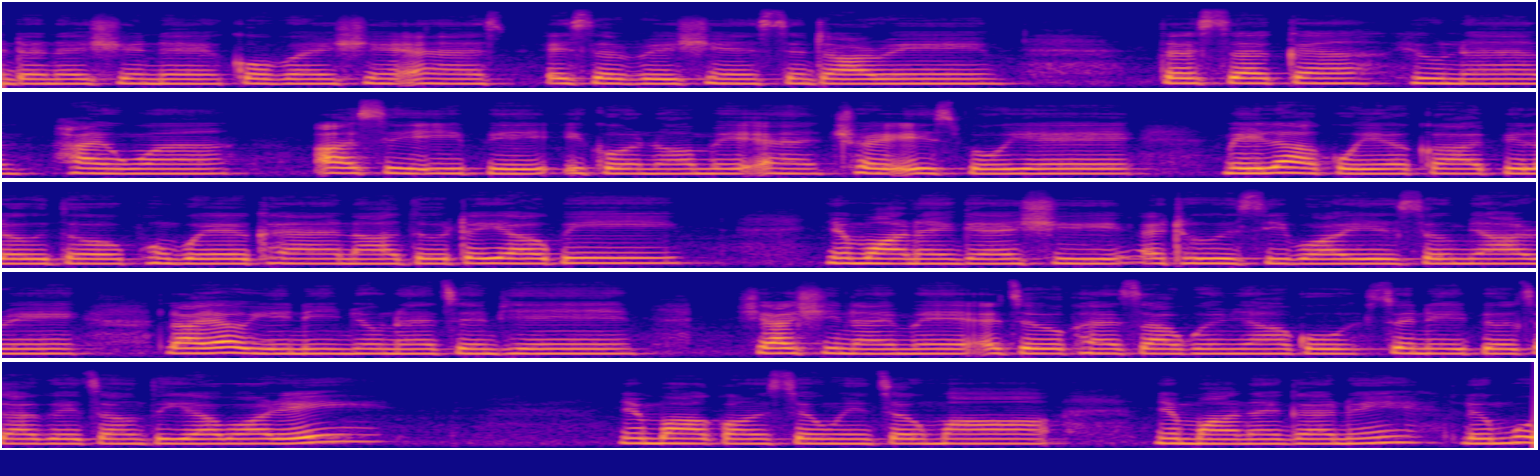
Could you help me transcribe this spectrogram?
International Convention and Exhibition Center တွင် The Second Hunan Haiwan RCEP Economic and Trade Expo ရဲ့မေလ9ရက်ကပြုလုပ်သောဖွင့်ပွဲအခမ်းအနားသို့တက်ရောက်ပြီးမြန်မာနိုင်ငံရှိအထူးစီးပွားရေးစုံများတွင် လာရောက်ရင်းနှီးမြှုပ်နှံခြင်းဖြင့်ရရှိနိုင်မယ့်အကျိုးခံစား권များကိုဆွေးနွေးပြောကြားခဲ့ကြောင်းသိရပါသည်။ မြန်မာကောင်စစ်ဝင်ချုပ်မှမြန်မာနိုင်ငံတွင်လူမှု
